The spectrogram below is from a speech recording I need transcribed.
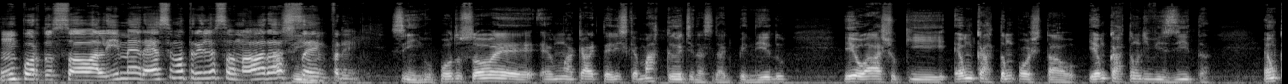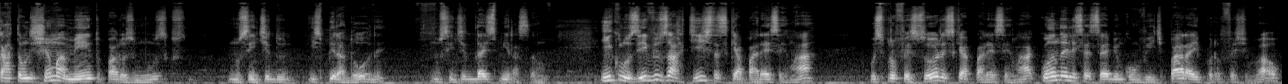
um pôr do sol ali merece uma trilha sonora Sim. sempre. Sim, o pôr do sol é, é uma característica marcante da cidade de Penedo. Eu acho que é um cartão postal, é um cartão de visita, é um cartão de chamamento para os músicos, no sentido inspirador, né? no sentido da inspiração. Inclusive os artistas que aparecem lá, os professores que aparecem lá, quando eles recebem um convite para ir para o festival,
